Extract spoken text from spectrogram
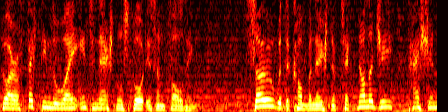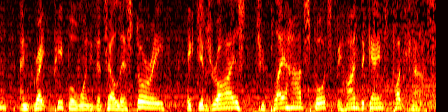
who are affecting the way international sport is unfolding. So, with the combination of technology, passion and great people wanting to tell their story, it gives rise to Play Hard Sports Behind the Games podcast.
